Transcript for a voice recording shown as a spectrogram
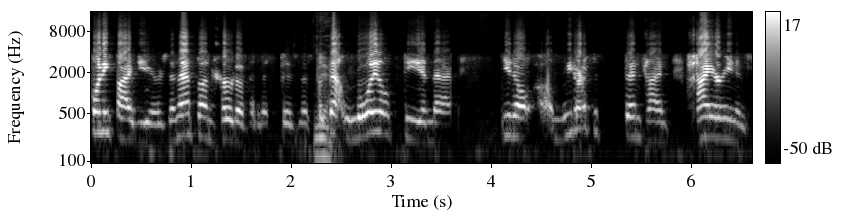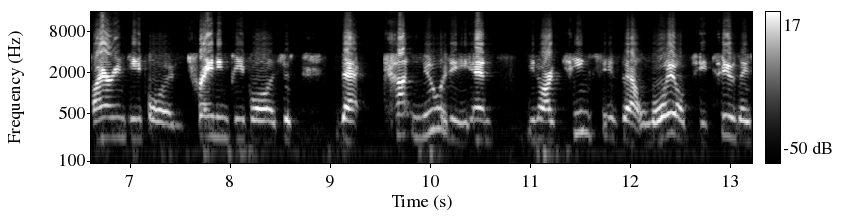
25 years, and that's unheard of in this business. But yeah. that loyalty and that, you know, uh, we don't have to spend time hiring and firing people and training people. It's just that continuity and you know our team sees that loyalty too. They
